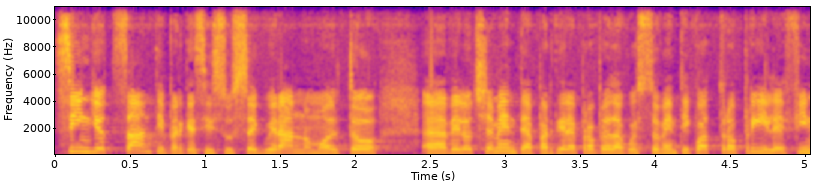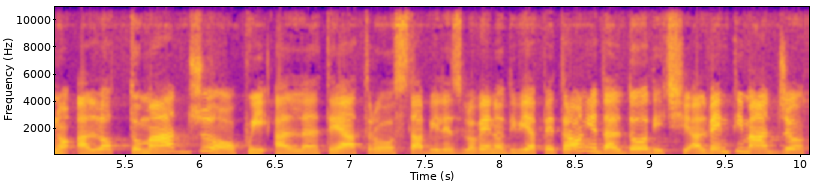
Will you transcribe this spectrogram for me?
singhiozzanti perché si susseguiranno molto uh, velocemente a partire proprio da questo 24 aprile fino all'8 maggio qui al Teatro Stabile Sloveno di Via Petronio dal 12 al 20 maggio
